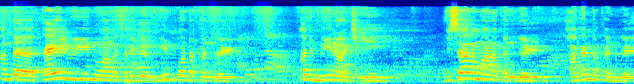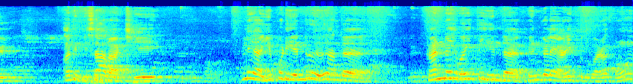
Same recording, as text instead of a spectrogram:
அந்த கயல் விழின்னுவாங்க சில பேர் மீன் போன்ற கண்கள் அது மீனாட்சி விசாலமான கண்கள் அகன்ற கண்கள் அது விசாலாட்சி இல்லையா? இப்படி என்று அந்த கண்ணை வைத்து இந்த பெண்களை அழைப்பது வழக்கம்.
